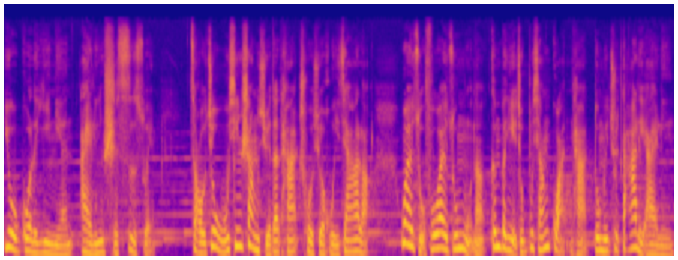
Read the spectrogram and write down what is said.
又过了一年，艾琳十四岁。早就无心上学的他辍学回家了，外祖父外祖母呢根本也就不想管他，都没去搭理艾琳。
